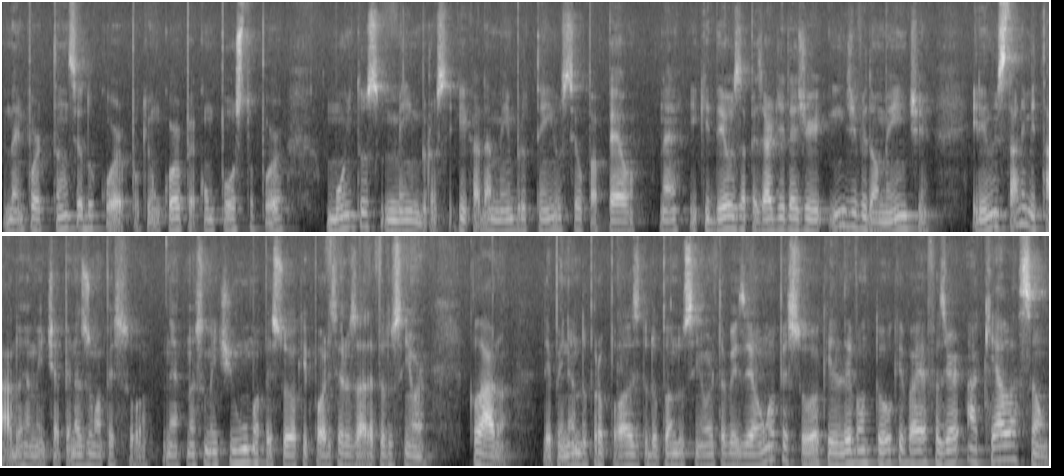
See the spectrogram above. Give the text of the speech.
da importância do corpo, que um corpo é composto por muitos membros e que cada membro tem o seu papel, né? E que Deus, apesar de eleger individualmente, ele não está limitado realmente a apenas uma pessoa, né? Não é somente uma pessoa que pode ser usada pelo Senhor. Claro, dependendo do propósito, do plano do Senhor, talvez é uma pessoa que ele levantou que vai fazer aquela ação.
